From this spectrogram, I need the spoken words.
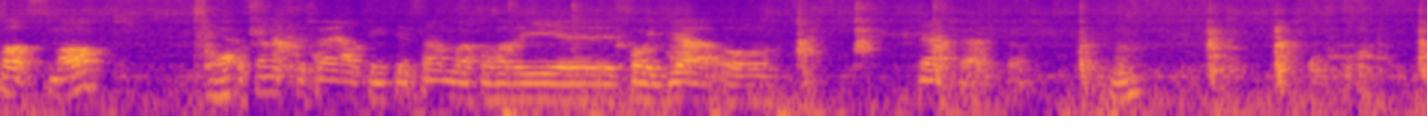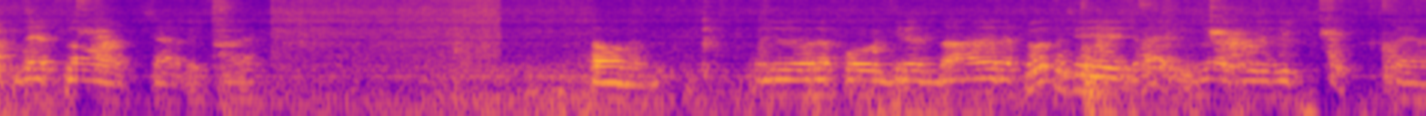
ta smak. Ja. Och sen så kör jag allting tillsammans och har i eh, soja och där kör jag. Så. Mm. Det är planet, kära lyssnare. Planen. Och nu håller jag på att grädda här. Jag tror att det, det här är väldigt riktigt eh,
